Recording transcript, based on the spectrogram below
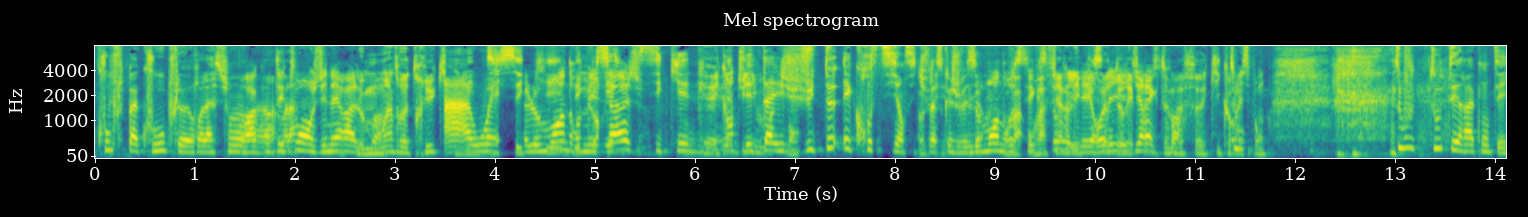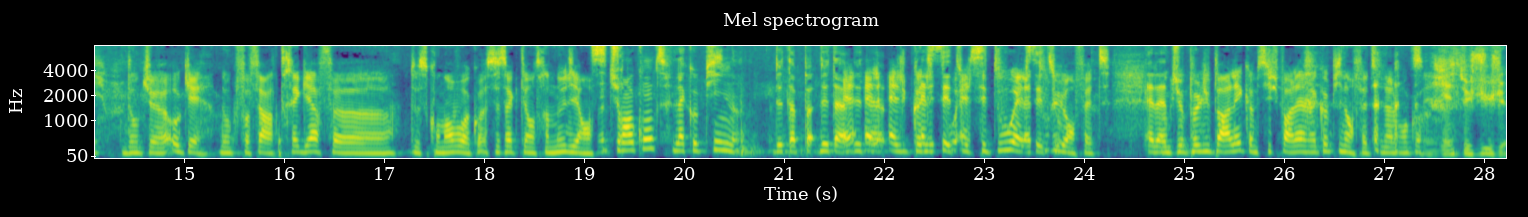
couple, pas couple, relation. Vous euh, racontez voilà. tout en général. Le quoi. moindre truc, Ah ouais. disséqué, Le moindre message. C'est qui est Ok. des Et quand tu dis- juteux et croustillants, si tu Ok. vois ce que je veux Le dire. On moindre on sexto, faire il est l'épisode de relayé réponse direct. de Quoi. meuf euh, qui correspond. Tout, tout est raconté. Donc, euh, ok. Donc, faut faire très gaffe euh, de ce qu'on envoie. quoi. C'est ça que tu es en train de nous dire. En Si fait. tu rencontres la copine de ta, de ta, de Elle, ta- elle- elle connaît elle sait tout, tout. elle sait tout, elle, Elle a sait tout, lu en fait. elle, Donc je peux lui parler comme si je parlais à ma copine en fait finalement quoi. Elle te juge.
